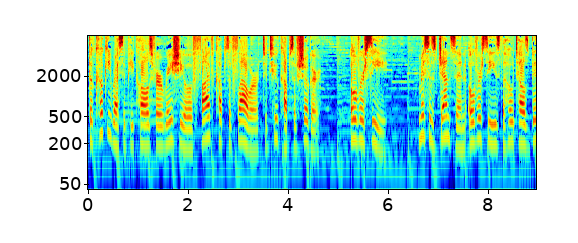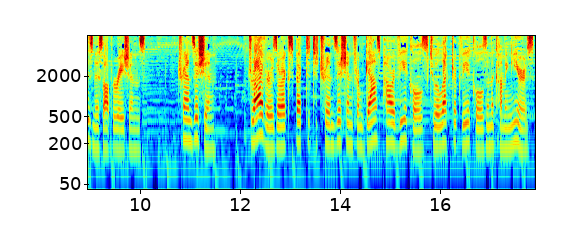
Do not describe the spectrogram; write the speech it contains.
The cookie recipe calls for a ratio of 5 cups of flour to 2 cups of sugar. Oversee. Mrs. Jensen oversees the hotel's business operations. Transition. Drivers are expected to transition from gas powered vehicles to electric vehicles in the coming years.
